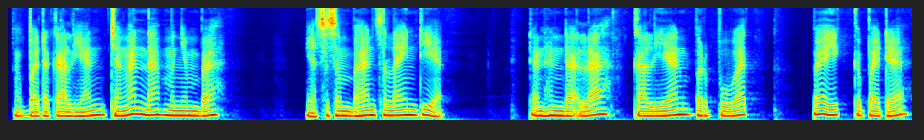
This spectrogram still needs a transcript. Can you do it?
kepada kalian janganlah menyembah ya sesembahan selain dia. Dan hendaklah kalian berbuat baik kepada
